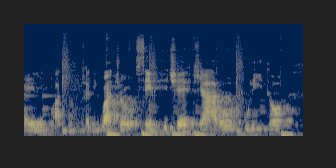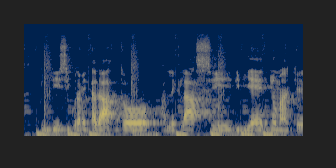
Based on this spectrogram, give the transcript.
è il linguaggio, cioè il linguaggio semplice, chiaro, pulito, quindi sicuramente adatto alle classi di biennio, ma anche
